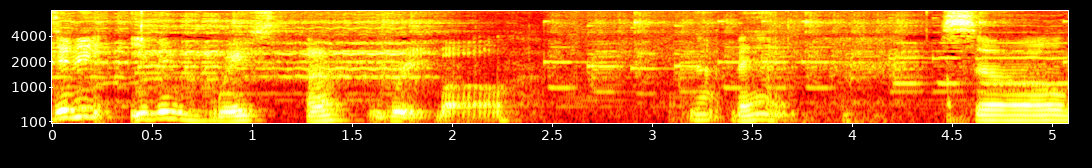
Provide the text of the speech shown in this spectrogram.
Didn't even waste a great ball. Not bad. So...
